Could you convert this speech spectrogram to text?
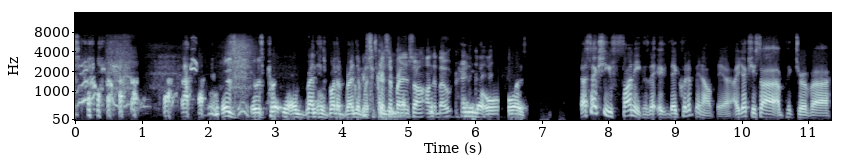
Shaw? actually gave us- it was it was Chris and Brendan, his brother Brendan was Chris, Chris and Brendan on the boat. the oars. That's actually funny because they, they could have been out there. I actually saw a picture of uh,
